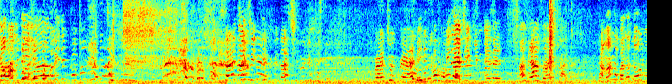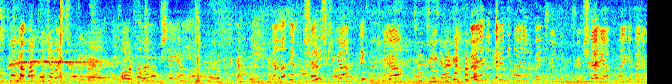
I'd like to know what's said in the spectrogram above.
Ya bu ne ya? Benim kafam nasıl çıkmış? Ben çok çekeyim. Bir daha çekeyim. Ben çok beğendim. Benim kafam Bir daha çekeyim. Evet. Ama biraz daha yukarıdan. Tamam da bana doğru tutma kafam kocaman çıkıyor. Ortalama bir şey ya. Çok. Ya nasıl yap? Dışarı mı çıkayım ya? Ne sıcak ya? Çok sıcak. Öyle dur. Evet Nisa öyle dur bence. Şöyle dur. Şöyle bir şeyler yap. Hareketler yap.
